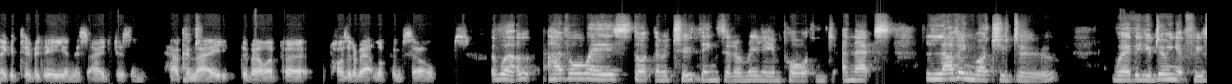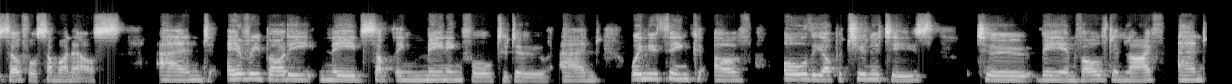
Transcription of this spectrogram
negativity and this ageism? How can they develop a positive outlook themselves? Well, I've always thought there are two things that are really important, and that's loving what you do, whether you're doing it for yourself or someone else. And everybody needs something meaningful to do. And when you think of all the opportunities to be involved in life, and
